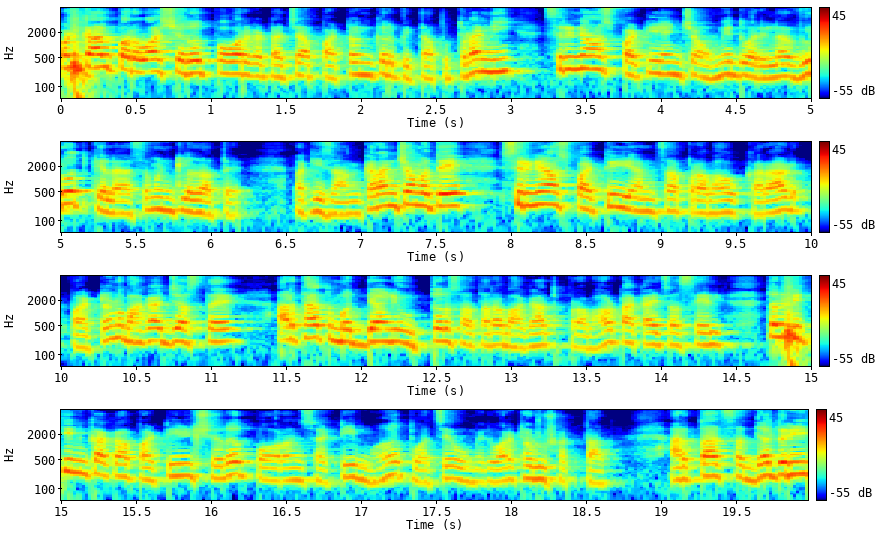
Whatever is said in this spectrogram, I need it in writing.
पण काल परवा शरद पवार गटाच्या पाटणकर पितापुत्रांनी श्रीनिवास पाटील यांच्या उमेदवारीला विरोध केला असं म्हटलं जातंय. बाकी जाणकारांच्या मते श्रीनिवास पाटील यांचा प्रभाव कराड पाटण भागात जास्त आहे. अर्थात मध्य आणि उत्तर सातारा भागात प्रभाव टाकायचा असेल तर नितीन काका पाटील शरद पवारांसाठी महत्त्वाचे उमेदवार ठरू शकतात. अर्थात सध्या तरी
